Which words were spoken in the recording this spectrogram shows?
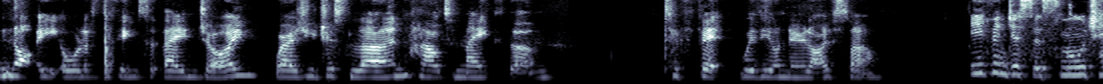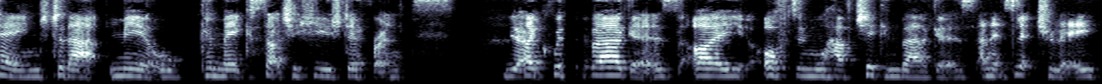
not eat all of the things that they enjoy, whereas you just learn how to make them to fit with your new lifestyle. Even just a small change to that meal can make such a huge difference. Yeah. Like with the burgers, I often will have chicken burgers, and it's literally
